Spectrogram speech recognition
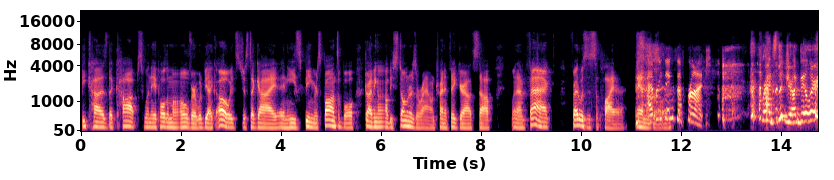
because the cops when they pulled him over would be like oh it's just a guy and he's being responsible driving all these stoners around trying to figure out stuff when in fact fred was his supplier and the. Everything's a front. Fred's the drug dealer.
